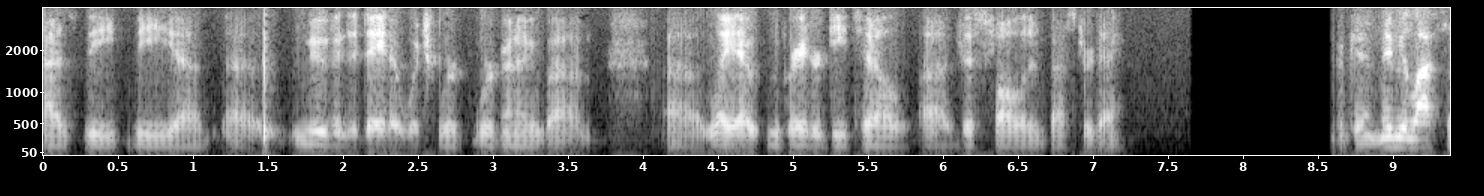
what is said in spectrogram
as the uh, move into data, which we're going to um, lay out in greater detail this fall at Investor Day. Okay. Maybe last.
